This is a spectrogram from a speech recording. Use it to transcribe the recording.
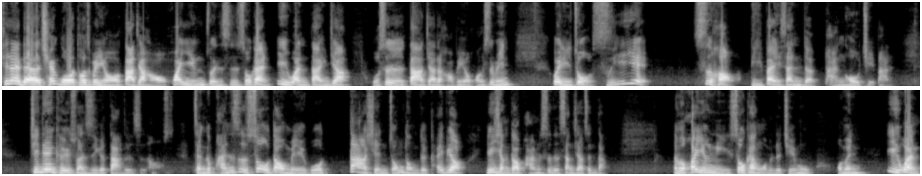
亲爱的全国投资朋友，大家好，欢迎准时收看《亿万大赢家》，我是大家的好朋友黄世明，为你做十一月四号礼拜三的盘后解盘。今天可以算是一个大日子哈，整个盘市受到美国大选总统的开票影响到盘市的上下震荡。那么欢迎你收看我们的节目，我们亿万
